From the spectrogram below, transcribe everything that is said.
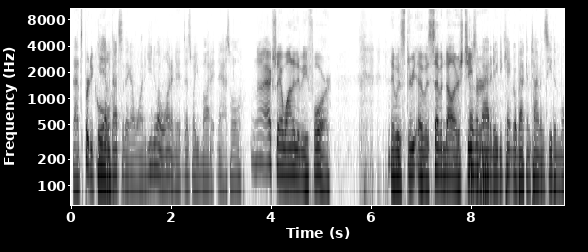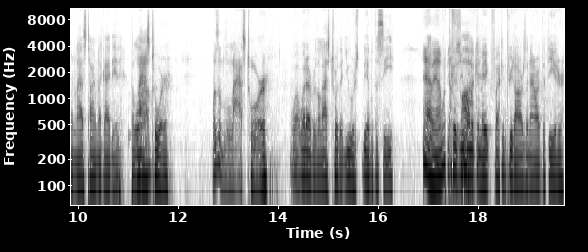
That's pretty cool. Yeah, but that's the thing I wanted. You knew I wanted it. That's why you bought it, asshole. No, actually, I wanted it before. It was three. It was seven dollars cheaper. Doesn't matter, dude. You can't go back in time and see them one last time like I did. The Wow. last tour. Wasn't the last tour. Well, whatever. The last tour that you were able to see Yeah, man. What because the you fuck, wanted to make fucking three dollars an hour at the theater.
